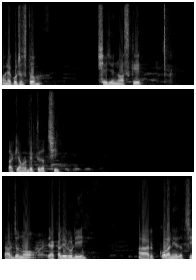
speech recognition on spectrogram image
অনেক অসুস্থ সেই জন্য আজকে তাকে আমরা দেখতে যাচ্ছি। তার জন্য একালি রুডি আর কলা নিয়ে যাচ্ছি।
